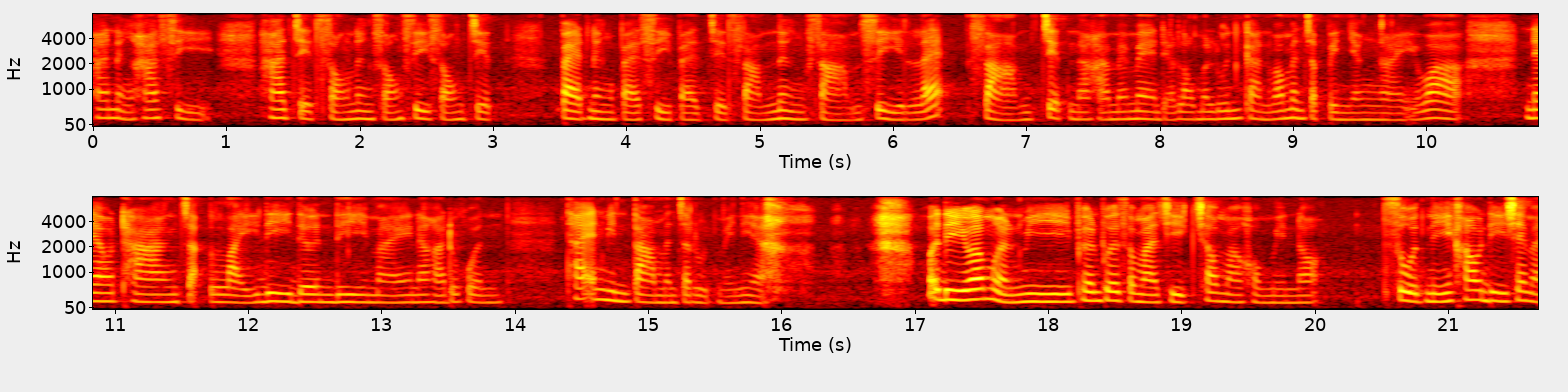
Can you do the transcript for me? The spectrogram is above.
5154 57212427 8184873134 และ 37 นะคะ แม่ ๆ เดี๋ยวเรามาลุ้นกันว่ามันจะเป็นยังไงว่า แนวทางจะไหลดีเดินดีไหมนะคะ ทุกคนถ้าแอดมินตามมันจะหลุดไหมเนี่ยพอดีว่าเหมือนมีเพื่อนเพื่อนสมาชิกชอบมาคอมเมนต์เนาะสูตรนี้เข้าดีใช่ไหม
